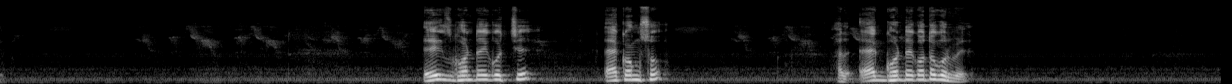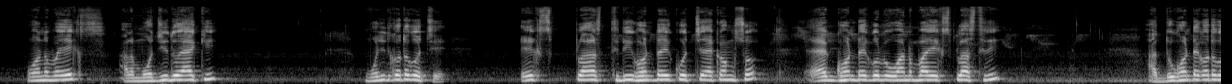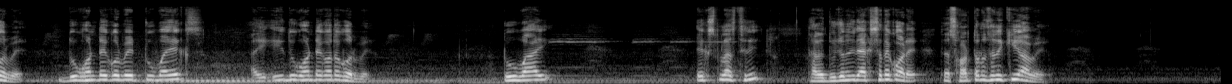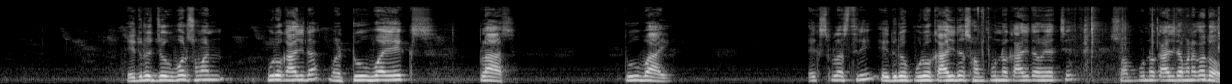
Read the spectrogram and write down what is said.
এক্স ঘন্টায় করছে এক অংশ। আর এক ঘন্টায় কত করবে? ওয়ান বাই এক্স আর মসজিদও একই। মসজিদ কত করছে? এক্স প্লাস থ্রি ঘন্টায় করছে এক অংশ, এক ঘন্টায় করবে one by x plus three. আর দু ঘন্টায় কত করবে? দু ঘন্টায় করবে টু বাই এক্স, আর এই দু ঘন্টায় কত করবে? Two by x plus three. তাহলে দুজনে যদি একসাথে করে, তাহলে শর্ত অনুসারে কী হবে? এই দুটো যোগফল সমান পুরো কাজটা মানে two by x plus two by x plus three এই দুটো পুরো কাজটা, সম্পূর্ণ কাজটা হয়ে যাচ্ছে। সম্পূর্ণ কাজটা মানে কত?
